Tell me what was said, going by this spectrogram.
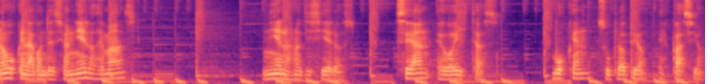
No busquen la contención ni en los demás ni en los noticieros. Sean egoístas. Busquen su propio espacio,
